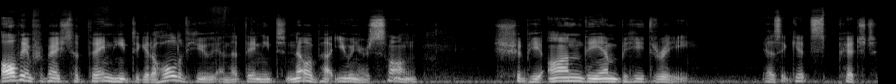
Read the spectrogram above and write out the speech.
all the information that they need to get a hold of you and that they need to know about you and your song should be on the MP3 as it gets pitched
